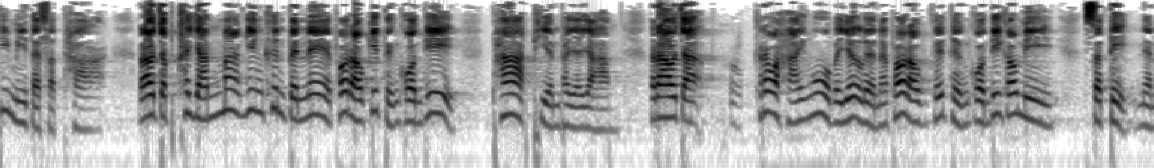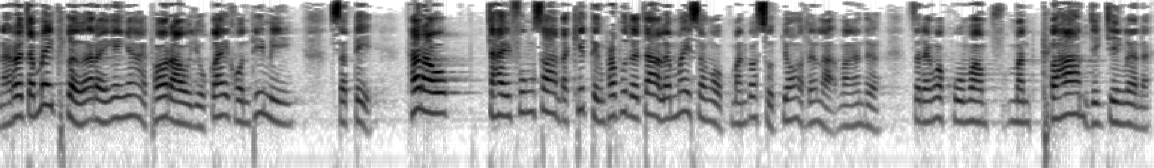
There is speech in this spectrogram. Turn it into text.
ที่มีแต่ศรัทธา เราจะขยันมากยิ่งขึ้นเป็นแน่ เพราะเราคิดถึงคนที่ภาคเพียรพยายาม เราจะเราหายโง่ไปเยอะเลยนะ เพราะเราคิดถึงคนที่เขามีสติเนี่ยนะเราจะไม่เผลออะไรง่าย ๆ เพราะเราอยู่ใกล้คนที่มีสติ ถ้าเรา ใจฟุ้งซ่านแต่คิดถึงพระพุทธเจ้าแล้วไม่สงบมันก็สุดยอดแล้วล่ะว่างั้นเถอะ แสดงว่าครูมามันพลาดจริง ๆ เลยนะ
